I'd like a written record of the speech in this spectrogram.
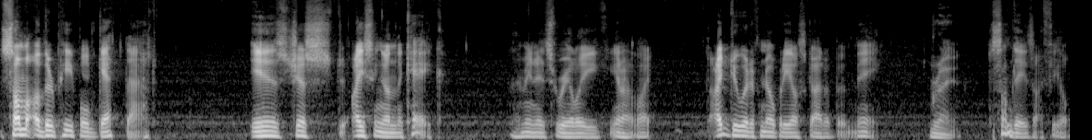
some other people get that is just icing on the cake. I mean, it's really you know like I'd do it if nobody else got it but me. Right. Some days I feel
